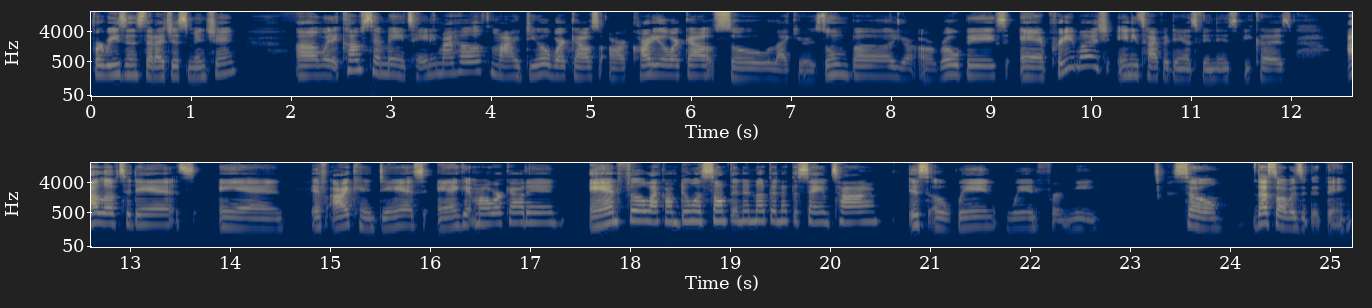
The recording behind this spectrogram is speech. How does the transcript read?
for reasons that I just mentioned. Um, when it comes to maintaining my health, my ideal workouts are cardio workouts, so like your Zumba, your aerobics, and pretty much any type of dance fitness because I love to dance. And if I can dance and get my workout in and feel like I'm doing something and nothing at the same time, it's a win win for me. So that's always a good thing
